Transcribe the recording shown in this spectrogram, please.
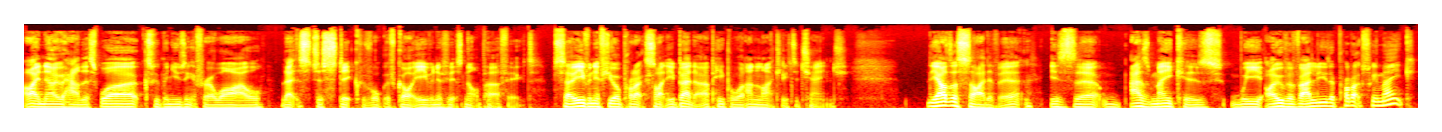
I know how this works, we've been using it for a while, let's just stick with what we've got, even if it's not perfect. So even if your product's slightly better, people are unlikely to change. The other side of it is that as makers, we overvalue the products we make.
